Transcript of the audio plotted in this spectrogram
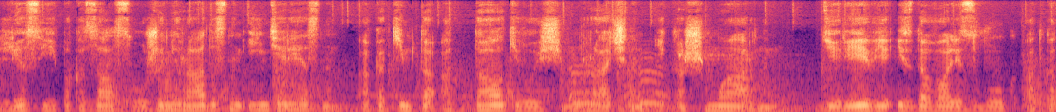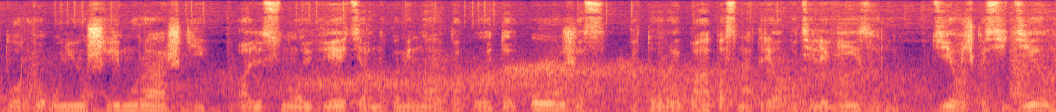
лес ей показался уже не радостным и интересным, а каким-то отталкивающим, мрачным и кошмарным. Деревья издавали звук, от которого у нее шли мурашки, а лесной ветер напоминал какой-то ужас, который папа смотрел по телевизору. Девочка сидела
